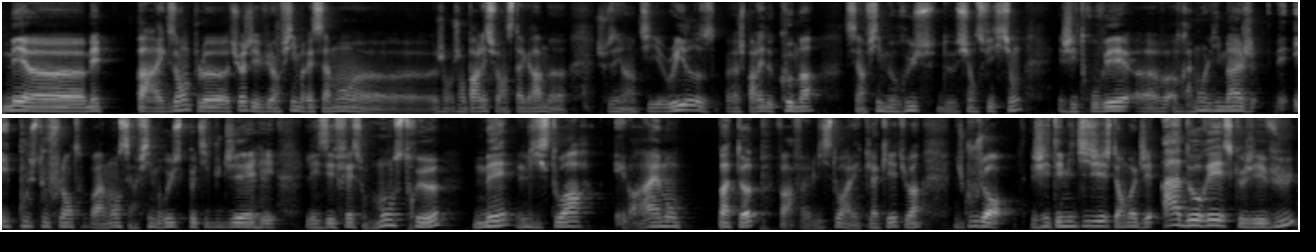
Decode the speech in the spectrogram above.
Mais, euh, mais par exemple, tu vois, j'ai vu un film récemment, j'en parlais sur Instagram, je faisais un petit Reels, je parlais de Coma, c'est un film russe de science-fiction. J'ai trouvé euh, vraiment l'image époustouflante, vraiment, c'est un film russe, petit budget, Mhm. et les effets sont monstrueux, mais l'histoire est vraiment pas top. Enfin, enfin, l'histoire, elle est claquée, tu vois. Du coup, genre, j'ai été mitigé, j'étais en mode, j'ai adoré ce que j'ai vu,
